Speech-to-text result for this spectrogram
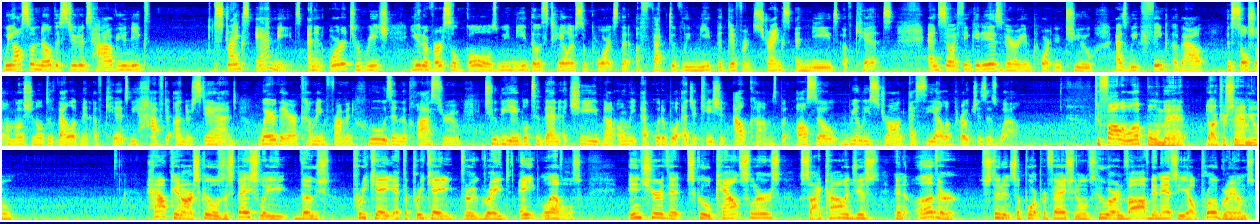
We also know that students have unique strengths and needs, and in order to reach universal goals, we need those tailored supports that effectively meet the different strengths and needs of kids. And so I think it is very important to, as we think about the social emotional development of kids, we have to understand where they're coming from and who is in the classroom to be able to then achieve not only equitable education outcomes, but also really strong SEL approaches as well. To follow up on that, Dr. Samuel, how can our schools, especially those pre-K at the pre-K through grades eight levels, ensure that school counselors, psychologists, and other student support professionals who are involved in SEL programs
